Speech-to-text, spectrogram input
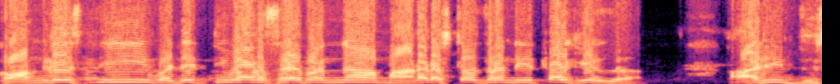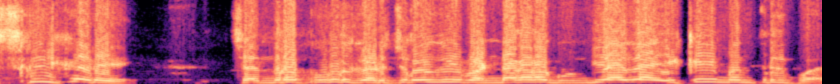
काँग्रेसनी वडेट्टीवार साहेबांना महाराष्ट्राचा नेता केला. आणि दुसरीकडे चंद्रपूर गडचिरोली भंडारा गोंदियाला एकही मंत्रीपद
